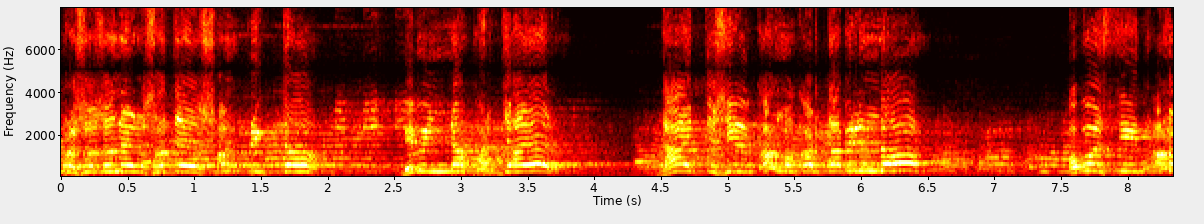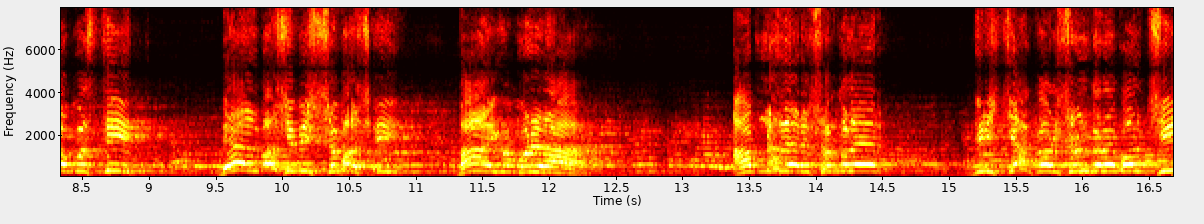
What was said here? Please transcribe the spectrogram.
প্রশাসনের সাথে সম্পৃক্ত বিভিন্ন পর্যায়ের দায়িত্বশীল কর্মকর্তাবৃন্দ, উপস্থিত, অনুপস্থিত দেশবাসী, বিশ্ববাসী ভাই ও বোনেরা, আপনাদের সকলের দৃষ্টি আকর্ষণ করে বলছি,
